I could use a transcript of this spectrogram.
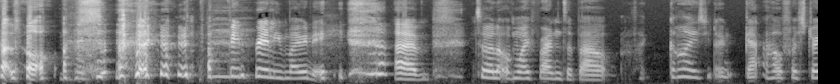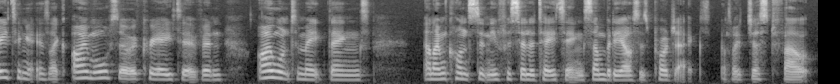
a lot. I've been really moany um, to a lot of my friends about like, guys, you don't get how frustrating it is. Like, I'm also a creative and I want to make things, and I'm constantly facilitating somebody else's project. And I just felt,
